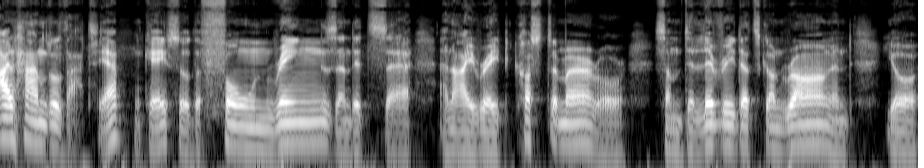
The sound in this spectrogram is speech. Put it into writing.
I'll handle that. Yeah. Okay. So the phone rings and it's uh, an irate customer or some delivery that's gone wrong, and your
